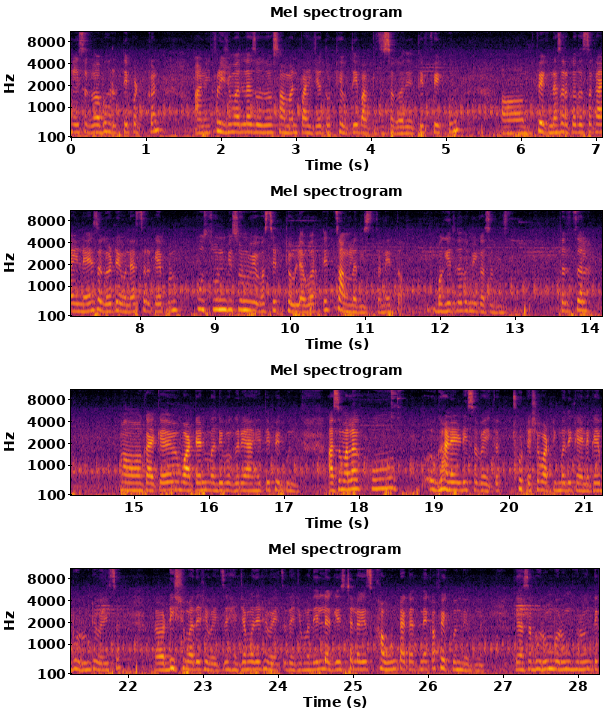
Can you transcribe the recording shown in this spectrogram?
हे सगळं भरते पटकन आणि फ्रीजमधला जो जो सामान पाहिजे तो ठेवते बाकीचं सगळं देते फेकून. फेकण्यासारखं तसं काही नाही सगळं ठेवण्यासारखं आहे पण पुसून बिसून व्यवस्थित ठेवल्यावर ते चांगलं दिसतं. नाही तर बघितलं तुम्ही कसं दिसतं. तर चला. काय काय वाट्यांमध्ये वगैरे आहे ते फेकून असं मला खूप घाणेरडी सवय आहे. का छोट्याशा वाटीमध्ये काही ना काही भरून ठेवायचं डिशमध्ये ठेवायचं ह्याच्यामध्ये ठेवायचं त्याच्यामध्ये लगेचच्या लगेच खाऊन टाकत नाही का फेकून देत नाही. ते असं भरून भरून भरून ते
